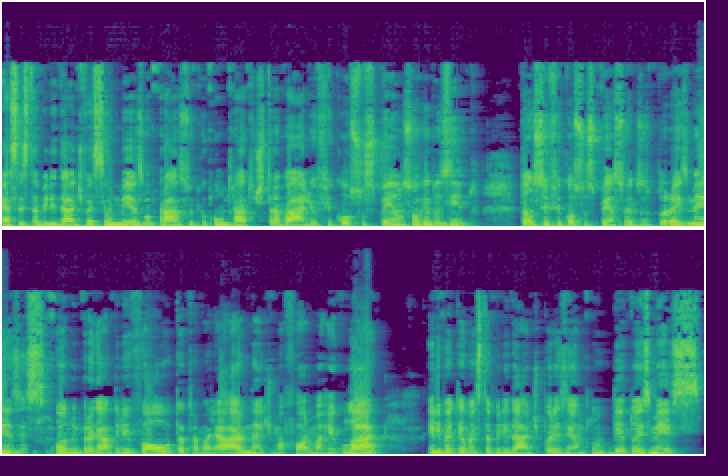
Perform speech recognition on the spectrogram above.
Essa estabilidade vai ser o mesmo prazo que o contrato de trabalho ficou suspenso ou reduzido. Então, se ficou suspenso ou reduzido por dois meses, quando o empregado ele volta a trabalhar, né, de uma forma regular, ele vai ter uma estabilidade, por exemplo, de dois meses.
